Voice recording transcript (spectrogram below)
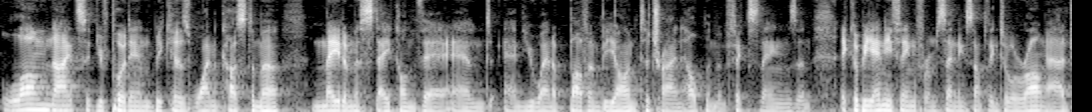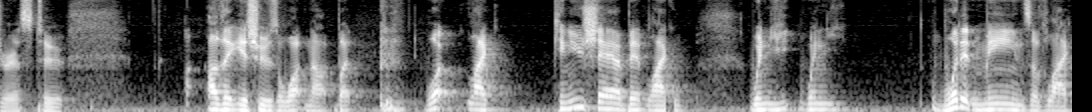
long nights that you've put in because one customer made a mistake on their end and you went above and beyond to try and help them and fix things and it could be anything from sending something to a wrong address to other issues or whatnot but what like can you share a bit like when you when you, what it means of like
